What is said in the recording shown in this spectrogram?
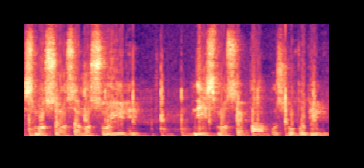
Smo se osamosvojili, nismo se pa osvobodili.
